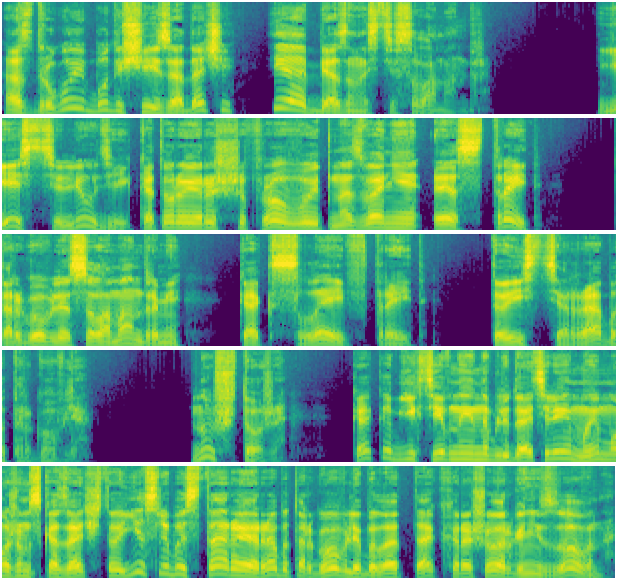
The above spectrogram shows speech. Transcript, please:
а с другой — будущие задачи и обязанности саламандр. Есть люди, которые расшифровывают название S-Trade, торговля саламандрами, как Slave Trade, то есть работорговля. Ну что же, как объективные наблюдатели мы можем сказать, что если бы старая работорговля была так хорошо организована,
